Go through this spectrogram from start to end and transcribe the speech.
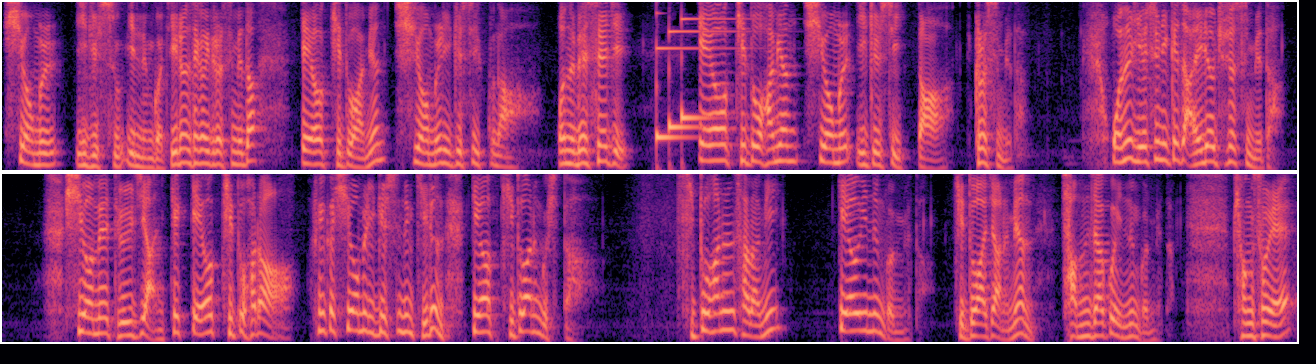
시험을 이길 수 있는 것. 이런 생각이 들었습니다. 깨어 기도하면 시험을 이길 수 있구나. 오늘 메시지. 깨어 기도하면 시험을 이길 수 있다. 그렇습니다. 오늘 예수님께서 알려주셨습니다. 시험에 들지 않게 깨어 기도하라. 그러니까 시험을 이길 수 있는 길은 깨어 기도하는 것이다. 기도하는 사람이 깨어 있는 겁니다. 기도하지 않으면 잠자고 있는 겁니다. 평소에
